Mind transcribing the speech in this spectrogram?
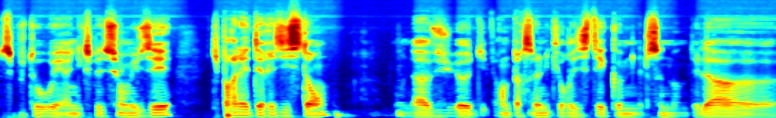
c'est plutôt une exposition au musée qui parlait des résistants. On a vu euh, différentes personnes qui ont résisté, comme Nelson Mandela, euh,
